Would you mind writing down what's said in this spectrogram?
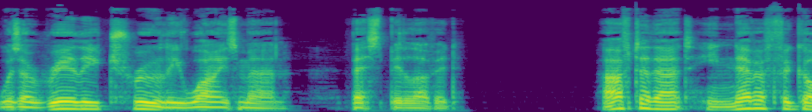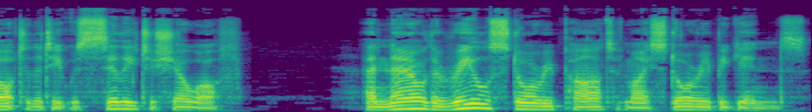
was a really truly wise man best beloved. After that, he never forgot that it was silly to show off. And now the real story part of my story begins.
